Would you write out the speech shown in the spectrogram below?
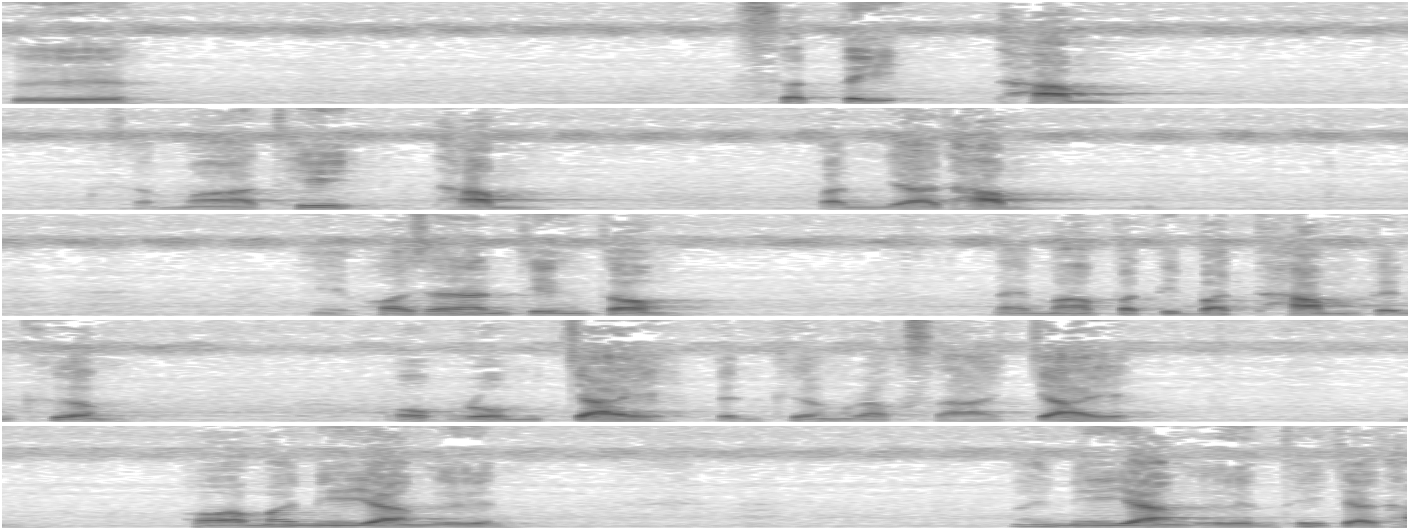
คือ สติธรรม สมาธิธรรม ปัญญาธรรม เพราะฉะนั้นจึงต้องได้มาปฏิบัติธรรมเป็นเครื่องอบรมใจเป็นเครื่องรักษาใจ เพราะไม่มีอย่างอื่น ไม่มีอย่างอื่นที่จะท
